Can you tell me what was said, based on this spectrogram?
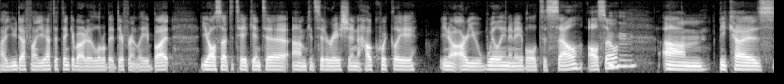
uh, you definitely you have to think about it a little bit differently. But you also have to take into um, consideration how quickly you know are you willing and able to sell also. Mm-hmm. um, because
